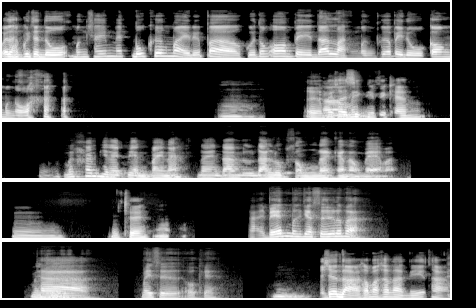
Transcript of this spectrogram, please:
เวลากูจะดูมึงใช้ macbook เครื่องใหม่หรือเปล่า กูต้องอ้อมไปด้านหลังมึงเพื่อไปดูกล้องมึงเหรอวะอืมเออ ไม่ค่อยก็ไม่ significant ไม่ค่อยมีอะไรเปลี่ยนไปนะในด้านด้านรูปทรงด้านการออกแบบอะ อืม โอเคไอ้เบนซ์มึงจะซื้อหรือเปล่าไม่ถ้าซื้อไม่ซื้อ โอเคอืม ไอ้เหี้ยด่าเขามาขนาดนี้ถาม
